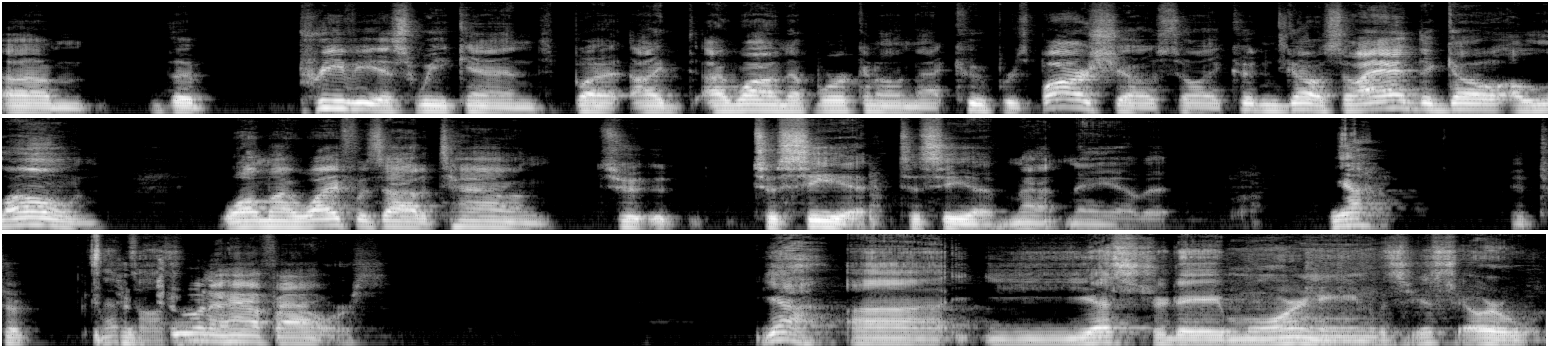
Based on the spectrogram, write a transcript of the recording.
um, the previous weekend, but I I wound up working on that Cooper's Bar show, so I couldn't go. So I had to go alone while my wife was out of town to to see it, to see a matinee of it. Yeah, it took it That's took awesome. two and a half hours. Yeah, uh, yesterday morning was yesterday or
